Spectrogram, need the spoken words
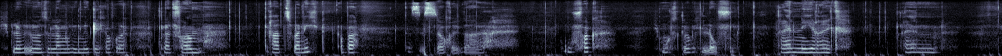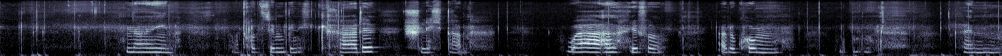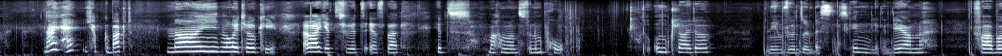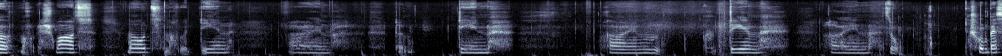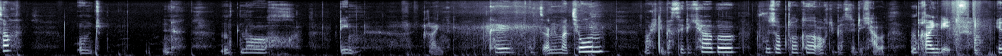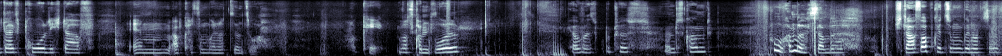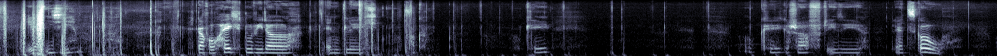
Ich bleibe immer so lange wie möglich auf der Plattform. Gerade zwar nicht, aber das ist auch egal. Oh fuck. Ich muss, glaube ich, laufen. Renn, Erik. Renn. Nein. Aber trotzdem bin ich gerade schlecht dran. Wow, Hilfe. Hallo, komm. Ähm. Nein, hä? Ich hab gebackt. Nein, Leute, okay. Aber jetzt wird's erstmal. Jetzt machen wir uns zu einem Pro. Also Umkleide. Nehmen wir unseren besten Skin, legendären. Farbe machen wir schwarz. Mode machen wir den rein. Dann den rein. Den rein. So. Schon besser. Und, und noch den rein. Okay, jetzt Animation. Mache ich die beste, die ich habe. Fußabdrücke, auch die beste, die ich habe. Und rein geht's. Jetzt als Pro, ich darf ähm, Abkürzung benutzen und so. Okay, was kommt wohl? Ja, was Gutes. Und es kommt Puh, Humble Stumble. Ich darf Abkürzungen benutzen. eher easy. Ich darf auch hechten wieder. Endlich. Fuck. Okay. Okay, geschafft. Easy. Let's go.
